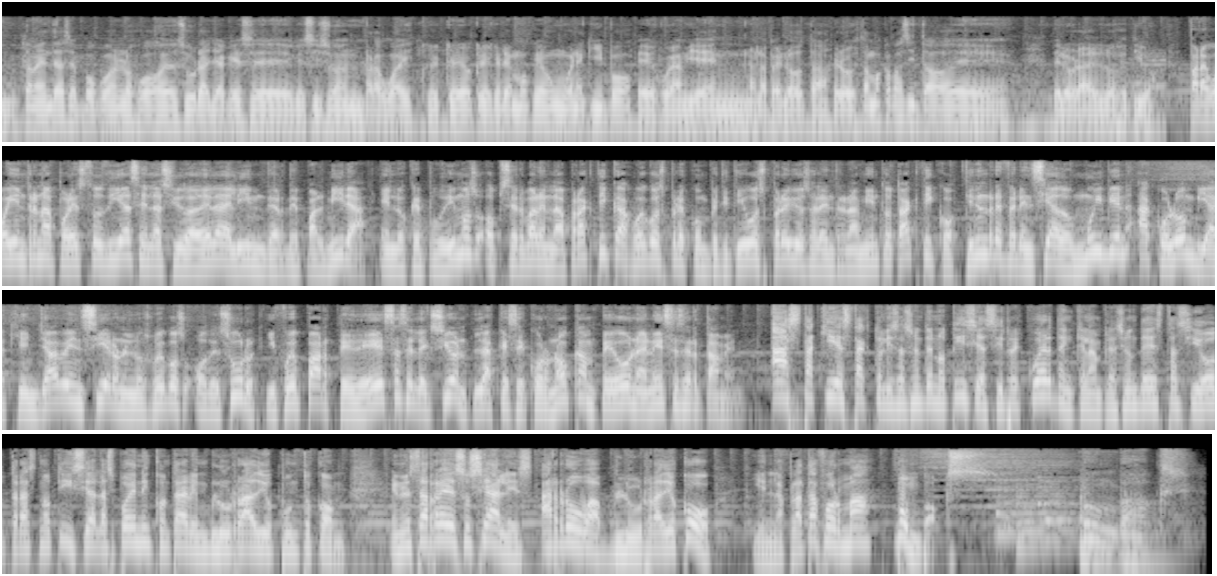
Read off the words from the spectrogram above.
justamente hace poco en los Juegos de Sura, ya que se, que se hizo en Paraguay. Creo que creemos que es un buen equipo, eh, juegan bien a la pelota, pero estamos capacitados de, de lograr el objetivo. Paraguay entrena por estos días en la ciudadela del IMDER de Palmira, en lo que pudimos observar en la práctica juegos precompetitivos previos al entrenamiento táctico. Tienen referenciado muy bien a Colombia, quien ya vencieron en los Juegos Odesur y fue parte de esa selección la que se coronó campeona en ese certamen. Hasta aquí esta actualización de noticias y recuerden que la ampliación de estas y otras noticias las pueden encontrar en blurradio.com, en nuestras redes sociales arroba blurradioco y en la plataforma Boombox. Boombox.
